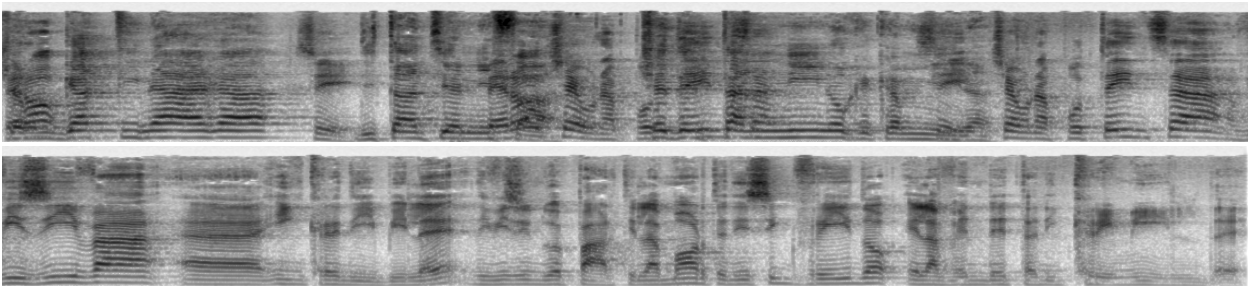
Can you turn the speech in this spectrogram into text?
C'è però- un gattinara Sì. di tanti anni Però fa. c'è una C'è potenza del tannino che cammina. Sì, c'è una potenza visiva eh, incredibile, divisa in due parti, la morte di Sigfrido e la vendetta di Crimilde.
